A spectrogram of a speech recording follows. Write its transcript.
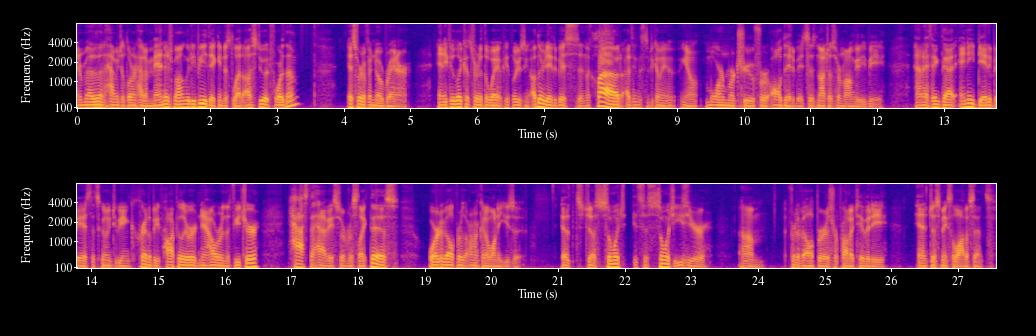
And rather than having to learn how to manage MongoDB, they can just let us do it for them. It's sort of a no-brainer. And if you look at sort of the way people are using other databases in the cloud, I think this is becoming you know more and more true for all databases, not just for MongoDB. And I think that any database that's going to be incredibly popular now or in the future has to have a service like this, or developers aren't going to want to use it. It's just so much. It's just so much easier um, for developers for productivity, and it just makes a lot of sense.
